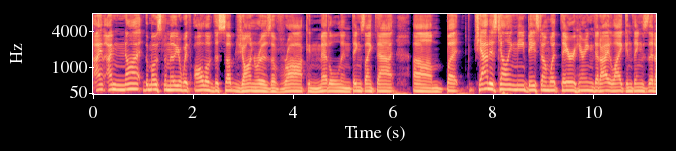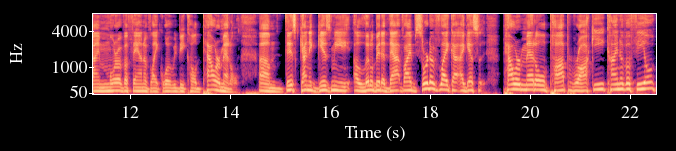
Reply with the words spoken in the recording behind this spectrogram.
I'm I'm not the most familiar with all of the subgenres of rock and metal and things like that. Um, but Chad is telling me based on what they're hearing that I like and things that I'm more of a fan of like what would be called power metal. Um, this kind of gives me a little bit of that vibe, sort of like a, I guess power metal pop rocky kind of a feel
